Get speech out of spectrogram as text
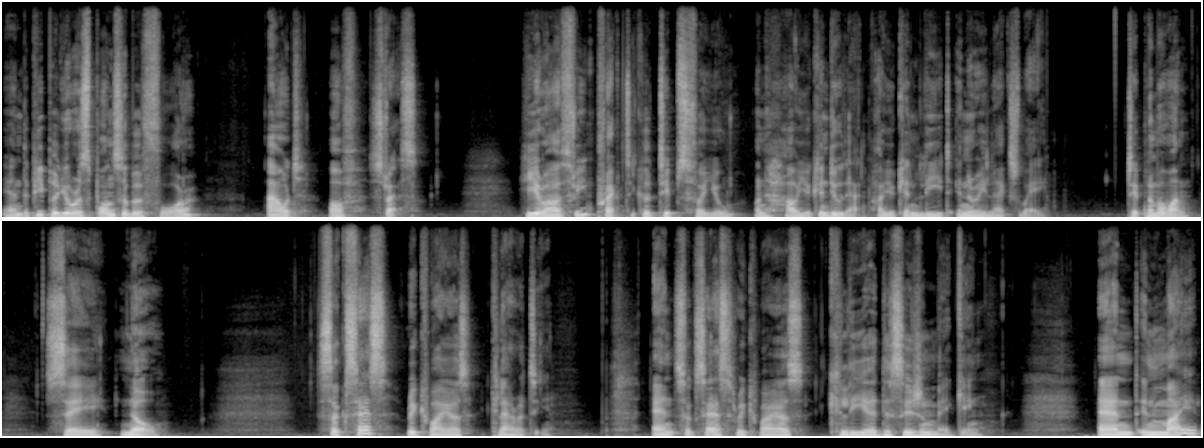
and the people you're responsible for out of stress? Here are three practical tips for you on how you can do that, how you can lead in a relaxed way. Tip number one say no. Success requires clarity, and success requires clear decision making. And in my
